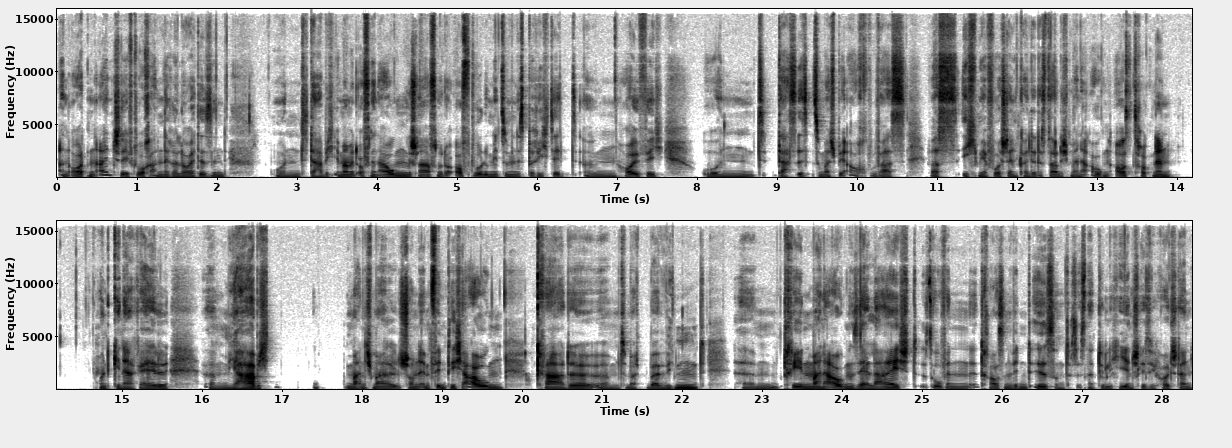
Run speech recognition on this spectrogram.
an Orten einschläft, wo auch andere Leute sind. Und da habe ich immer mit offenen Augen geschlafen oder oft wurde mir zumindest berichtet, ähm, häufig. Und das ist zum Beispiel auch was, was ich mir vorstellen könnte, dass dadurch meine Augen austrocknen. Und generell, ähm, ja, habe ich manchmal schon empfindliche Augen, gerade ähm, zum Beispiel bei Wind ähm, drehen meine Augen sehr leicht, so wenn draußen Wind ist. Und das ist natürlich hier in Schleswig-Holstein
